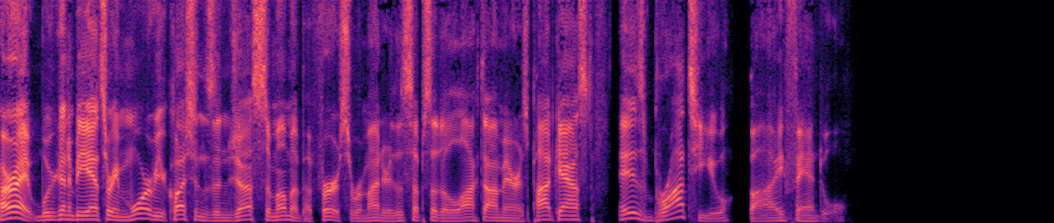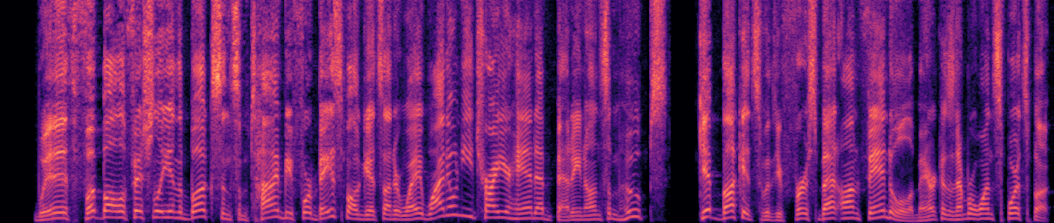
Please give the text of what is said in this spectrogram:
All right, we're going to be answering more of your questions in just a moment. But first, a reminder this episode of the Locked On Mariners podcast is brought to you by FanDuel. With football officially in the books and some time before baseball gets underway, why don't you try your hand at betting on some hoops? Get buckets with your first bet on FanDuel, America's number one sports book.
